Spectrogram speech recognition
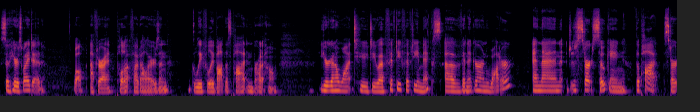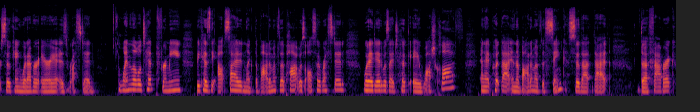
So here's what I did. Well, after I pulled out $5 and gleefully bought this pot and brought it home you're going to want to do a 50 50 mix of vinegar and water and then just start soaking the pot, start soaking whatever area is rusted. One little tip for me, because the outside and like the bottom of the pot was also rusted, what I did was I took a washcloth and I put that in the bottom of the sink so that that the fabric,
